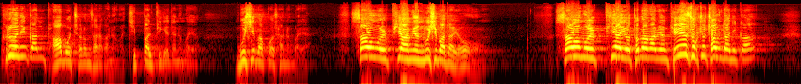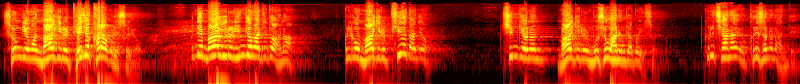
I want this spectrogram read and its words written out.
그러니까 바보처럼 살아가는 거예요. 짓밟히게 되는 거예요. 무시받고 사는 거예요. 싸움을 피하면 무시받아요. 싸움을 피하여 도망가면 계속 쫓아온다니까? 성경은 마귀를 대적하라고 그랬어요. 근데 마귀를 인정하지도 않아. 그리고 마귀를 피해 다녀. 심지어는 마귀를 무서워하는 자도 있어요. 그렇지 않아요. 그래서는 안 돼.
